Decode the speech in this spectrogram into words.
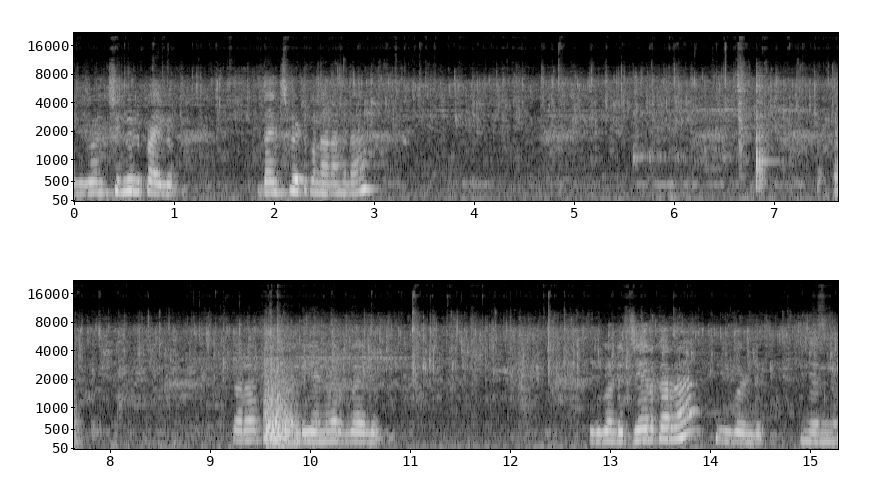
ఇదిగోండి చిన్నుల్లిపాయలు. దంచి పెట్టుకున్నాను అక్కడ. తర్వాత ఇదిగోండి ఎండుమిరపకాయలు. ఇదిగోండి జీలకర్ర ఇదిగోండి ఇవన్నీ.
